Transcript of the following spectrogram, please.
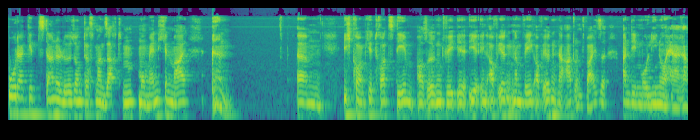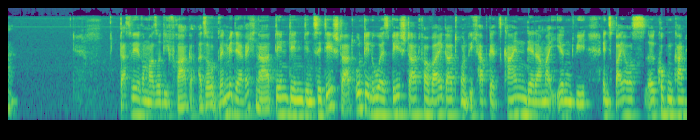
Oder gibt es da eine Lösung, dass man sagt, hm, Momentchen mal, ähm, ich komme hier trotzdem aus irgendwie in, auf irgendeinem Weg, auf irgendeine Art und Weise an den Molino heran? Das wäre mal so die Frage. Also wenn mir der Rechner den, den, den CD-Start und den USB-Start verweigert und ich habe jetzt keinen, der da mal irgendwie ins BIOS äh, gucken kann,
